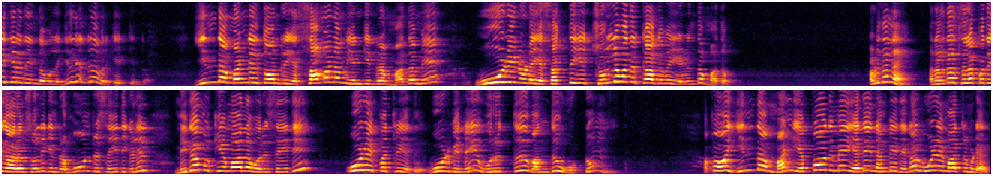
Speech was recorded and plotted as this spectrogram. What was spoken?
இருக்கிறது இந்த உலகில் என்று அவர் கேட்கின்றார். இந்த மண்ணில் தோன்றிய சமணம் என்கின்ற மதமே ஊழினுடைய சக்தியை சொல்லுவதற்காகவே எழுந்த மதம். அப்படிதானே? அதனால்தான் சிலப்பதிகாரம் சொல்லுகின்ற மூன்று செய்திகளில் மிக முக்கியமான ஒரு செய்தி ஊழை பற்றியது. ஊழ்வினை உறுத்து வந்து ஊட்டும். அப்போ இந்த மண் எப்போதுமே எதை நம்பியது என்றால் ஊழை மாற்ற முடியாது.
